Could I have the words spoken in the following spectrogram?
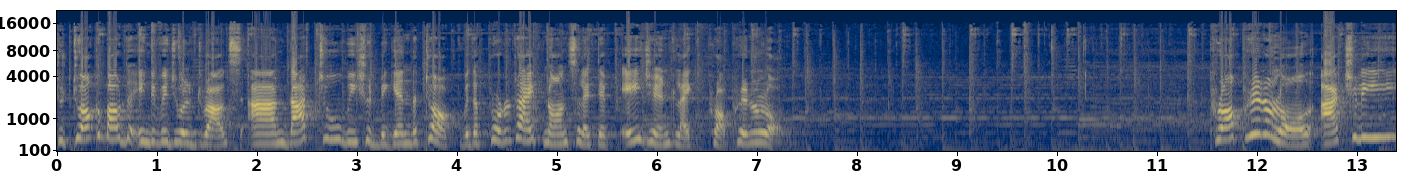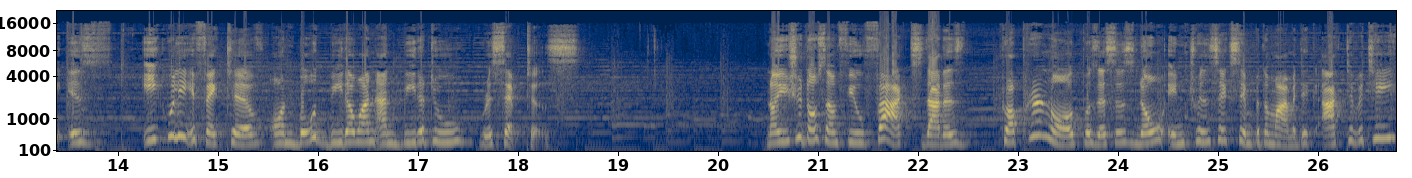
to talk about the individual drugs, and that too, we should begin the talk with a prototype non selective agent like propranolol. Propranolol actually is equally effective on both beta 1 and beta 2 receptors. Now you should know some few facts that is propranolol possesses no intrinsic sympathomimetic activity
